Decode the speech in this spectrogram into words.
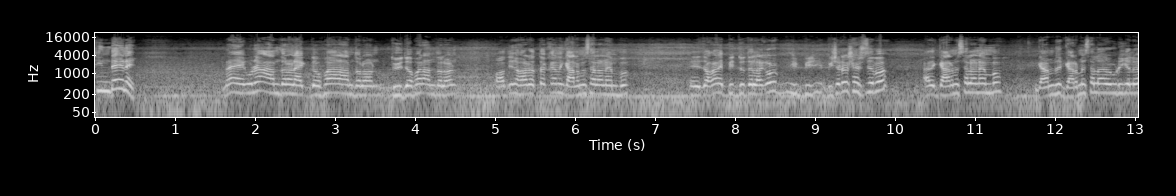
চিন্তাই নেই। না, এগুলো আন্দোলন, এক দফার আন্দোলন, দুই দফার আন্দোলন। কদিন হঠাৎ তো কেন গার্মেন্টস চালা নামবো। এই যখন বিদ্যুৎ এলাকার বিষয়টা শেষ যাব। আর গার্মেন্টস চালা নামবো। গার্মেন্টস গার্মেন্টস চালা উড়ি গেলে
